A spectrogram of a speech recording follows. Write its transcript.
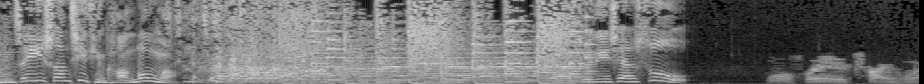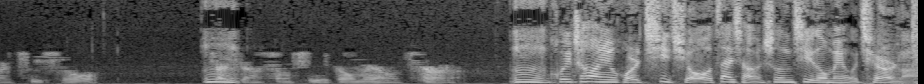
你这一生气挺抗冻啊！呃，决定限速。我会唱一会儿气球，嗯再想生气都没有气儿了。嗯，会唱一会儿气球，再想生气都没有气儿了啊！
